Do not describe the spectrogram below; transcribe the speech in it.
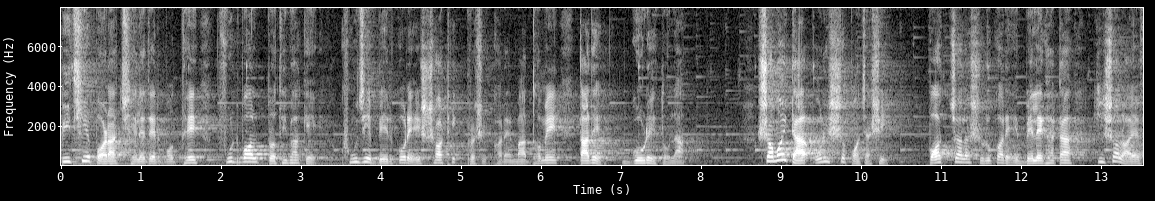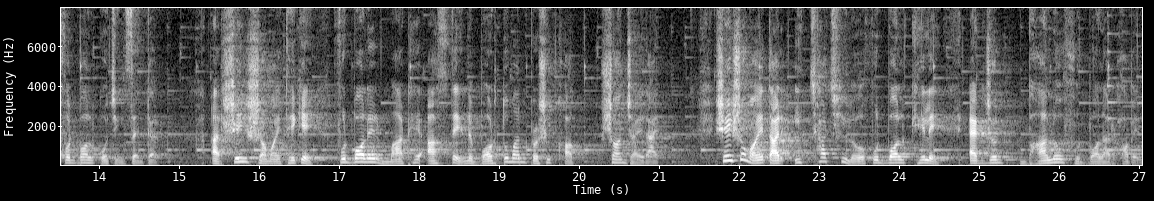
পিছিয়ে পড়া ছেলেদের মধ্যে ফুটবল প্রতিভাকে খুঁজে বের করে সঠিক প্রশিক্ষণের মাধ্যমে তাদের গড়ে তোলা। সময়টা উনিশশো পঁচাশি। পথ চলা শুরু করে Beleghata Kishalay football coaching centre. আর সেই সময় থেকে ফুটবলের মাঠে আসতেন বর্তমান প্রশিক্ষক সঞ্জয় রায়। সেই সময় তার ইচ্ছা ছিল ফুটবল খেলে একজন ভালো ফুটবলার হবেন।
